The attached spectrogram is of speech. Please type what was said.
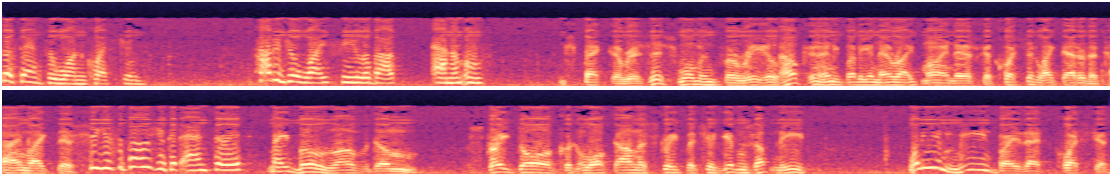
Just answer one question. How did your wife feel about animals? Inspector, is this woman for real? How can anybody in their right mind ask a question like that at a time like this? Do you suppose you could answer it? Mabel loved them. A stray dog couldn't walk down the street, but she'd give him something to eat. What do you mean by that question?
